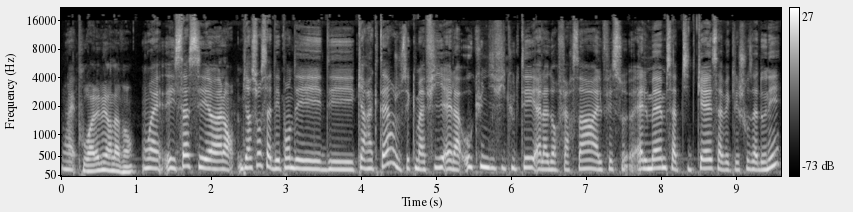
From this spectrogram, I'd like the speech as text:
Ouais. pour aller vers l'avant. Ouais, et ça c'est euh, alors bien sûr ça dépend des, des caractères. Je sais que ma fille, elle a aucune difficulté, elle adore faire ça, elle fait elle-même sa petite caisse avec les choses à donner.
